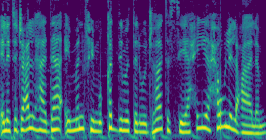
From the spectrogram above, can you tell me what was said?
اللي تجعلها دائما في مقدمة الوجهات السياحية حول العالم.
